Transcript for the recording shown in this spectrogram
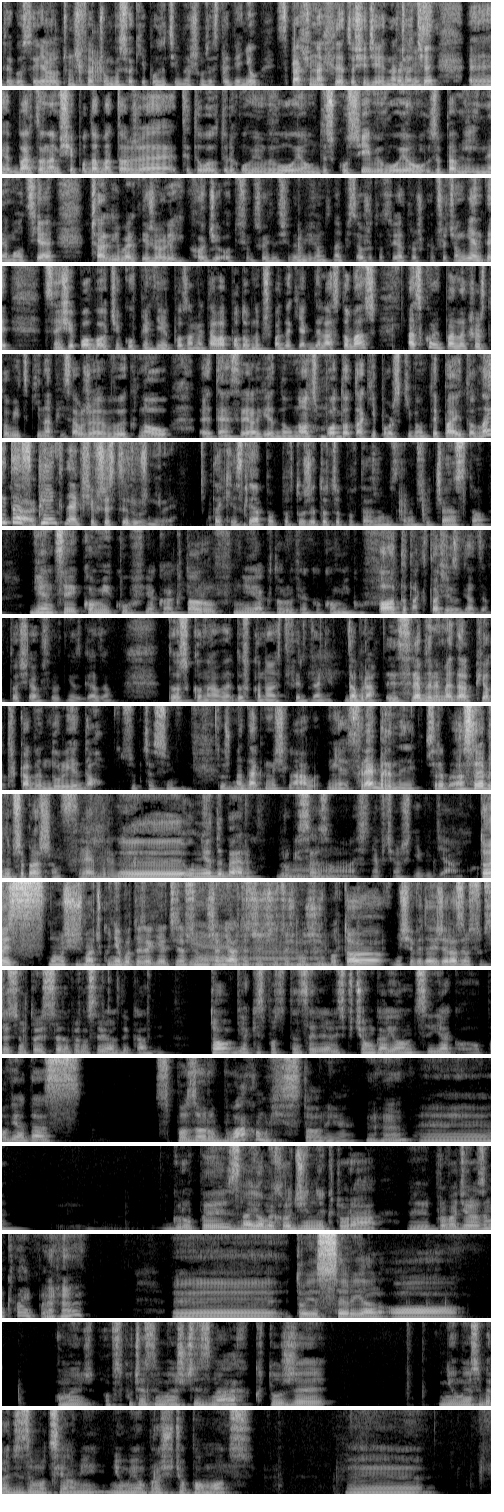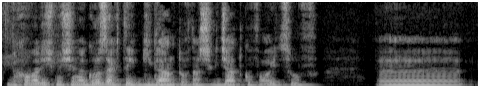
tego serialu, czym świadczą wysokie pozycje w naszym zestawieniu. Sprawdźmy na chwilę, co się dzieje na Tak czacie. jest. E, Bardzo nam się podoba to, że tytuły, o których mówimy, wywołują dyskusje i wywołują zupełnie inne emocje. Charlie Bert, jeżeli chodzi o 1670, napisał, że to serial troszkę przeciągnięty, w sensie połowa odcinków pięknie pozamiatała, podobny przypadek jak The Last of Us, a z kolei pan Krzysztowicki napisał, że wyknął e, ten serial w jedną noc, bo to taki polski Monty Python. No i to jest Tak. piękne, jak się wszyscy różnimy. Tak jest. Ja po- powtórzę to, co powtarzam, staram się często. Więcej komików jako aktorów, mniej aktorów jako komików. O, to tak, to się zgadzam, to się absolutnie zgadzam. Doskonałe, doskonałe stwierdzenie. Dobra, y, srebrny medal Piotrka Wendurię do. Sukcesji. No tak myślałem. Nie, srebrny. Srebr- a, srebrny, przepraszam. Srebrny. Yy, u mnie Dyber, drugi sezon. Właśnie, ja wciąż nie widziałam. kurwa. To jest, no musisz Maćku, nie, bo to jest jak ja ci zawsze Nie. muszę, nie, ale to rzeczywiście coś musisz, bo to mi się wydaje, że razem z sukcesją to jest na pewno serial dekady. To, w jaki sposób ten serial jest wciągający, jak opowiada z, z pozoru błahą historię Mhm. yy, grupy znajomych rodziny, która yy, prowadzi razem knajpę. Mhm. Yy, To jest serial o, o, męż- o współczesnych mężczyznach, którzy nie umieją sobie radzić z emocjami, nie umieją prosić o pomoc. Yy, Wychowaliśmy się na gruzach tych gigantów, naszych dziadków, ojców, yy,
